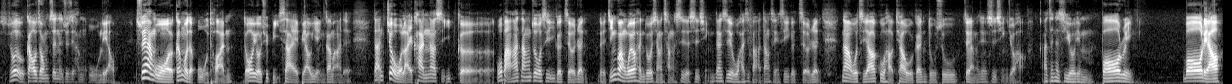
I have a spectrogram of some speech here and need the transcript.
所以，我高中真的就是很无聊。虽然我跟我的舞团。都有去比赛表演干嘛的。但就我来看，那是一个我把它当做是一个责任。对，尽管我有很多想尝试的事情，但是我还是把它当成是一个责任。那我只要顾好跳舞跟读书这两件事情就好。啊，真的是有点 boring，无聊。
